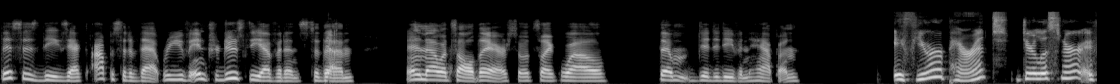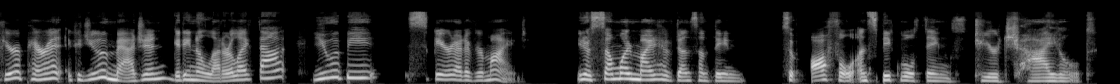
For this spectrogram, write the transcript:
This is the exact opposite of that, where you've introduced the evidence to them yeah. and now it's all there. So it's like, well, then did it even happen? If you're a parent, dear listener, if you're a parent, could you imagine getting a letter like that? You would be scared out of your mind. You know, someone might have done something, some awful, unspeakable things to your child,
